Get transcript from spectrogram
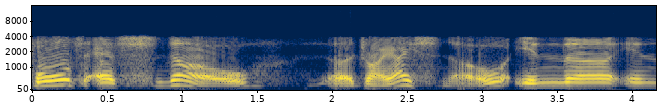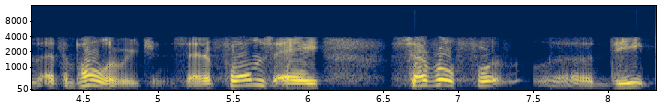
falls as snow, uh, dry ice snow, in the in at the polar regions, and it forms a several foot uh, deep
